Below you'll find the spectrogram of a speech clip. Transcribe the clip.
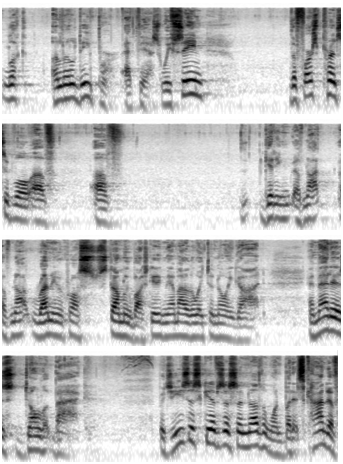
look a little deeper at this. We've seen the first principle of, of getting of not of not running across stumbling blocks, getting them out of the way to knowing God. And that is don't look back. But Jesus gives us another one, but it's kind of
